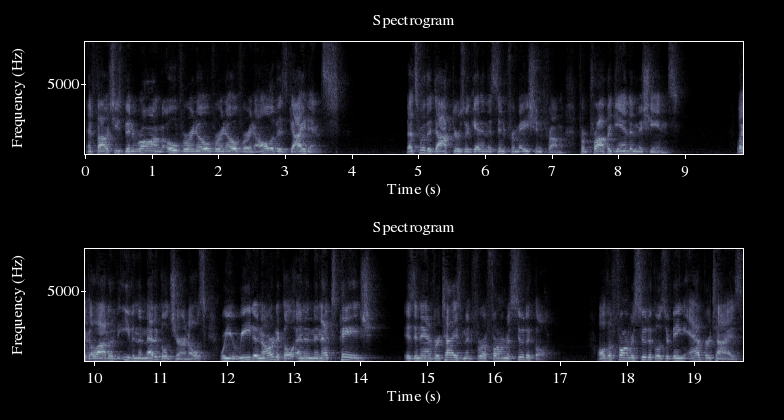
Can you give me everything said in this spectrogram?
And Fauci's been wrong over and over and over in all of his guidance. That's where the doctors are getting this information from, from propaganda machines. Like a lot of even the medical journals, where you read an article and then the next page is an advertisement for a pharmaceutical. All the pharmaceuticals are being advertised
